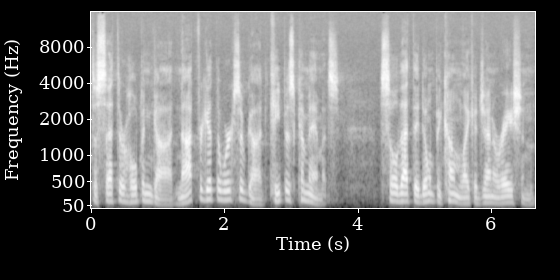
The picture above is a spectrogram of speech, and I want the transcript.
to set their hope in God, not forget the works of God, keep His commandments, so that they don't become like a generation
